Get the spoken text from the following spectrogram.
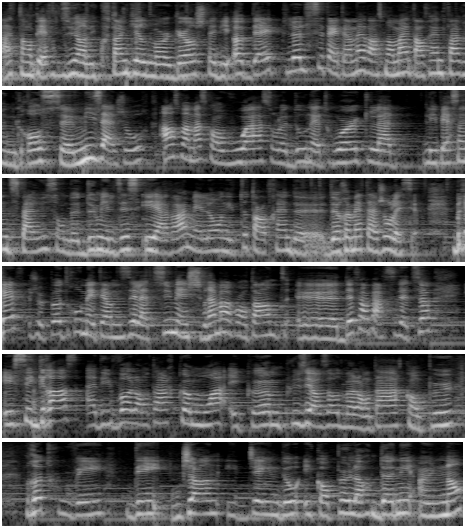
à temps perdu, en écoutant Gilmore Girls. Je fais des updates. Puis là, le site internet en ce moment est en train de faire une grosse mise à jour. En ce moment, ce qu'on voit sur le Do Network, work, la les personnes disparues sont de 2010 et avant, mais là, on est tout en train de, remettre à jour le site. Bref, je veux pas trop m'éterniser là-dessus, mais je suis vraiment contente euh, de faire partie de ça. Et c'est grâce à des volontaires comme moi et comme plusieurs autres volontaires qu'on peut retrouver des John et Jane Doe et qu'on peut leur donner un nom.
